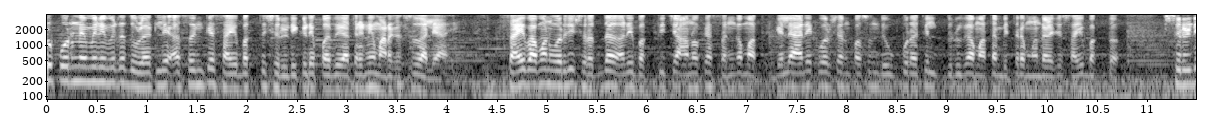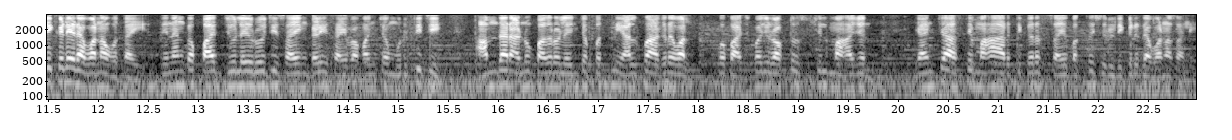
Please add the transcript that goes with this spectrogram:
गुरुपौर्णिमेनिमित्त धुळ्यातले असंख्य साईभक्त शिर्डीकडे पदयात्रेने मार्गस्थ झाले आहे. साईबाबांवरची श्रद्धा आणि भक्तीच्या अनोख्या संगमात गेल्या अनेक वर्षांपासून देवपुरातील दुर्गा माता मित्र मंडळाचे साईभक्त शिर्डीकडे रवाना होत आहे. दिनांक पाच जुलै रोजी सायंकाळी साईबाबांच्या मूर्तीची आमदार अनुप अग्रवाल यांच्या पत्नी अल्फा अग्रवाल व भाजपाचे डॉक्टर सुशील महाजन यांच्या हस्ते महाआरती करत साईभक्त शिर्डीकडे रवाना झाले.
